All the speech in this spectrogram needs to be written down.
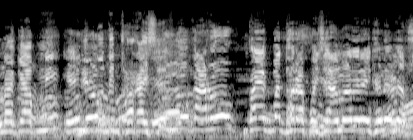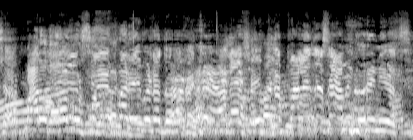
উনাকে আপনি দীর্ঘদিন ঠকাইছেন। লোক আরও কয়েকবার ধরা পড়ছে আমাদের এখানে ব্যবসা। আরও ধরা পড়ছে। কয়েকবার এই ধরা খাইছে। সেইবার পালে যাচ্ছে আমি ধরে নিয়ে আসছি।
